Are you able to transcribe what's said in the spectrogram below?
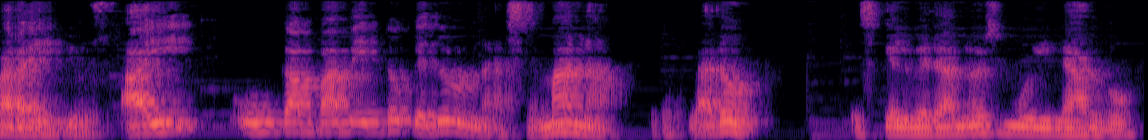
para ellos. Hay un campamento que dura una semana, pero claro, es que el verano es muy largo.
